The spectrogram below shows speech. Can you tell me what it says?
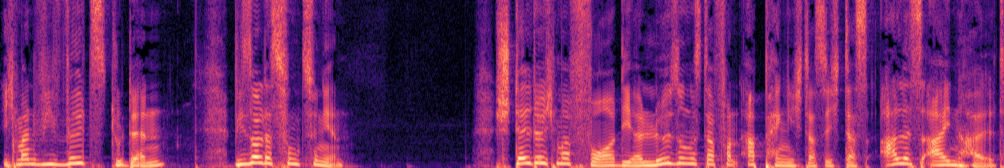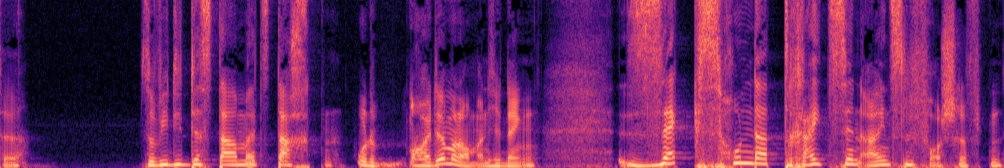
Ich meine, wie willst du denn? Wie soll das funktionieren? Stellt euch mal vor, die Erlösung ist davon abhängig, dass ich das alles einhalte. So wie die das damals dachten. Oder heute immer noch manche denken. 613 Einzelvorschriften,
